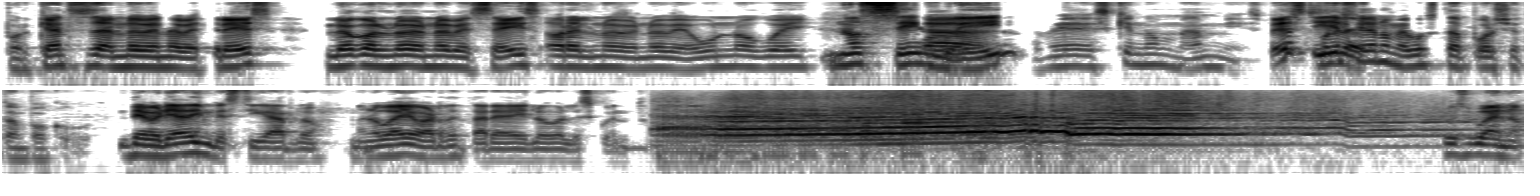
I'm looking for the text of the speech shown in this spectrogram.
Porque antes era el 993, luego el 996, ahora el 991, güey. No sé, Ah, güey. a ver, es que no mames. ¿Ves? Sí, Por eso ya no me gusta Porsche tampoco, güey. Debería de investigarlo. Me lo voy a llevar de tarea y luego les cuento. Pues bueno,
